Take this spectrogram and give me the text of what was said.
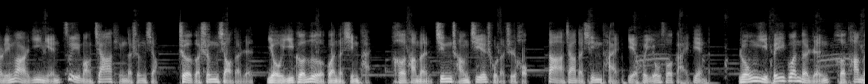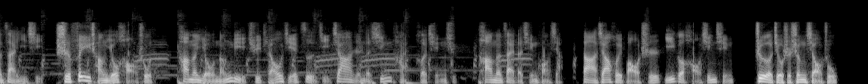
二零二一年最旺家庭的生肖这个生肖的人有一个乐观的心态和他们经常接触了之后大家的心态也会有所改变的。容易悲观的人和他们在一起是非常有好处的他们有能力去调节自己家人的心态和情绪他们在的情况下大家会保持一个好心情这就是生肖猪。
